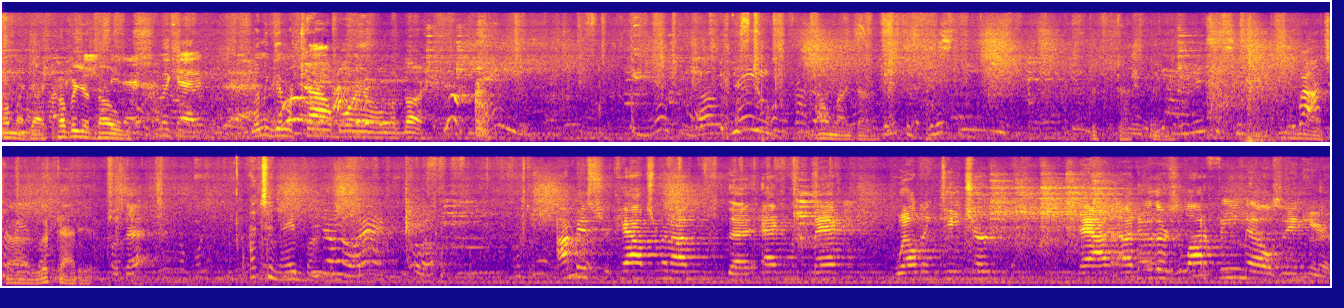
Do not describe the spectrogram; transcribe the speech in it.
Oh my God! Cover your nose. Look at it. Let me get my cowboy on today. Oh my God! Disgusting. Oh my God! Look at it. What's that? That's an everybody. I'm Mr. Couchman. I'm the Ag Mech welding teacher. Now, I know there's a lot of females in here.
